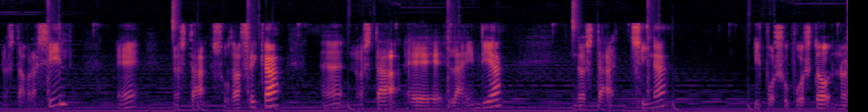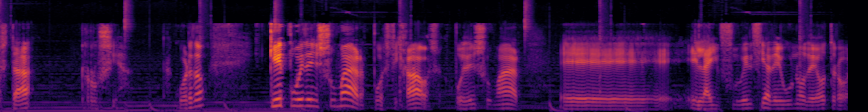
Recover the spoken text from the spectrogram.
No está Brasil, no está Sudáfrica, ¿eh? no está eh, la India, no está China y por supuesto no está Rusia. ¿De acuerdo? ¿Qué pueden sumar? Pues fijaos, pueden sumar eh, la influencia de uno de otro,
